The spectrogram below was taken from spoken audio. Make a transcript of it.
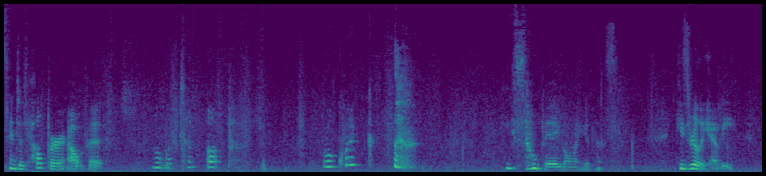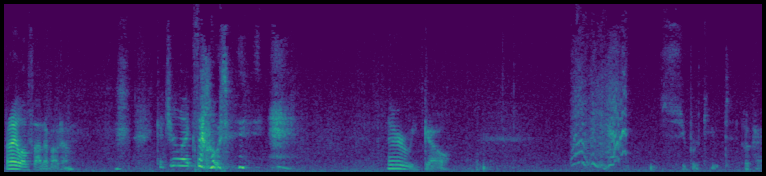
Santa's helper outfit. I'm gonna lift him up real quick. He's so big, oh my goodness. He's really heavy, but I love that about him. Get your legs out. there we go. Super cute. Okay.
